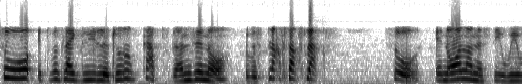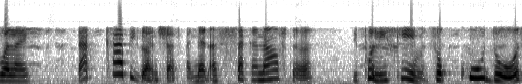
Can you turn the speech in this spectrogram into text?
so, it was like the little caps guns, you know. It was blacks, blacks, blacks. So, in all honesty, we were like, that can't be gunshot. And then a second after, the police came. So, kudos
